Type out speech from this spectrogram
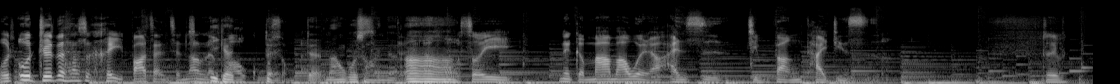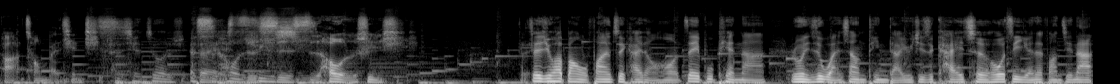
我我觉得它是可以发展成让人一个毛骨对悚然对毛骨悚然的啊嗯嗯嗯所以那个妈妈为了要暗示警方他已经死了，所以把床板掀起来。死前最后的讯，呃对，死后的讯死息。死后的讯息。这句话帮我放在最开头哦。这一部片呢、如果你是晚上听的啊，尤其是开车或自己一个人在房间呐、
